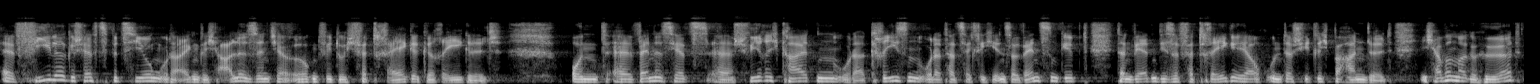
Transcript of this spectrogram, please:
Äh, viele Geschäftsbeziehungen oder eigentlich alle sind ja irgendwie durch Verträge geregelt. Und äh, wenn es jetzt äh, Schwierigkeiten oder Krisen oder tatsächlich Insolvenzen gibt, dann werden diese Verträge ja auch unterschiedlich behandelt. Ich habe mal gehört,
